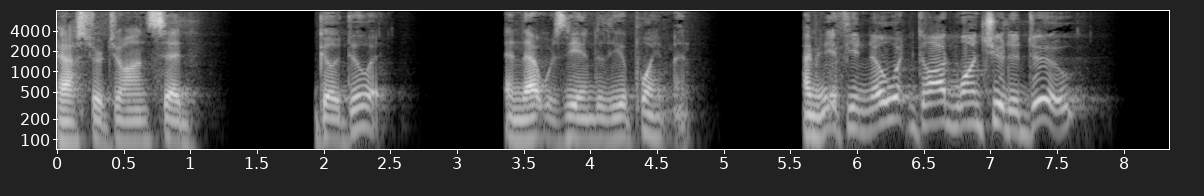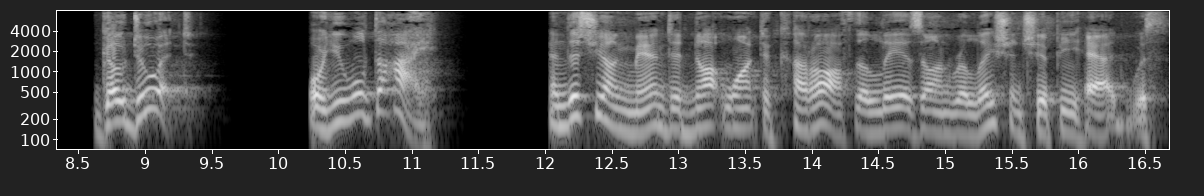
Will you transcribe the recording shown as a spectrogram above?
Pastor John said, Go do it. And that was the end of the appointment. I mean, if you know what God wants you to do, go do it, or you will die. And this young man did not want to cut off the liaison relationship he had with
